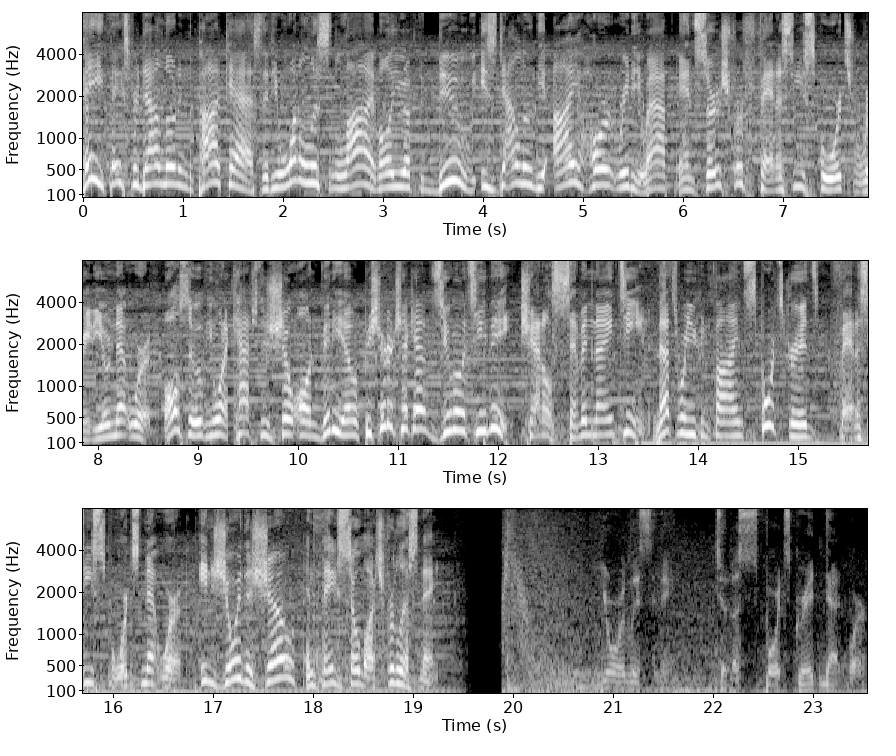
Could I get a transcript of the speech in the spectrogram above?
Hey, thanks for downloading the podcast. If you want to listen live, all you have to do is download the iHeartRadio app and search for Fantasy Sports Radio Network. Also, if you want to catch this show on video, be sure to check out Xumo TV, channel 719. That's where you can find Sports Grid's Fantasy Sports Network. Enjoy the show, and thanks so much for listening. You're listening to the Sports Grid Network.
